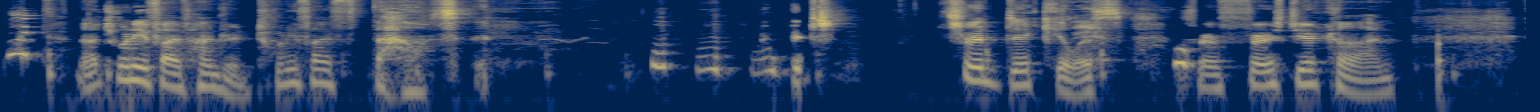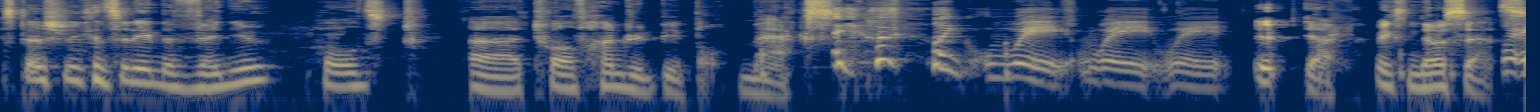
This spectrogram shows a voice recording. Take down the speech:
What? Not twenty five hundred, twenty five thousand. Which it's ridiculous for a first year con, especially considering the venue holds uh, 1,200 people max. like, wait, wait, wait. It, yeah, makes no sense.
